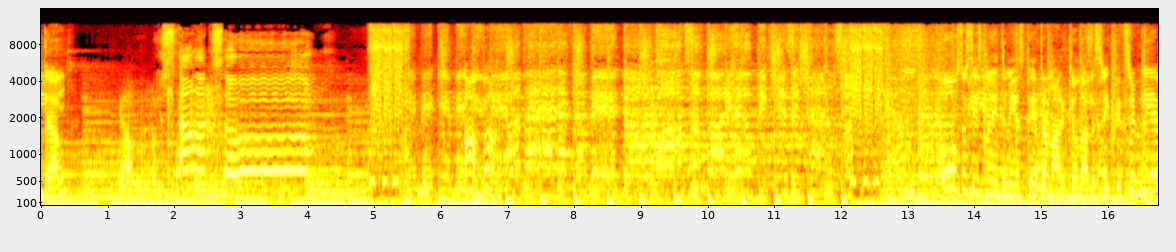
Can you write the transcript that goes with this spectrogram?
Adele. Ja, men såklart. ABBA. Och så sist men inte minst Petra Marklund, alldeles riktigt. Så det blev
